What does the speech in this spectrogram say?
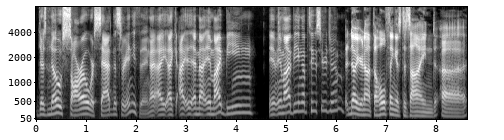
there's no sorrow or sadness or anything. I I like I am I am I being Am, I being obtuse here, Jim? No, you're not. The whole thing is designed uh,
